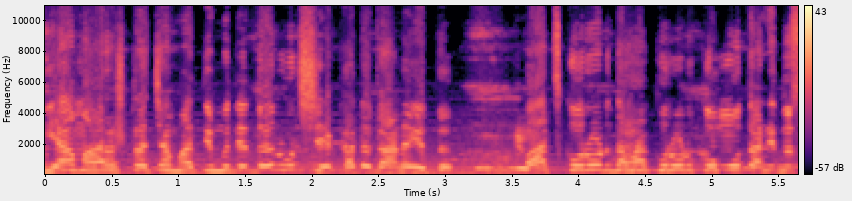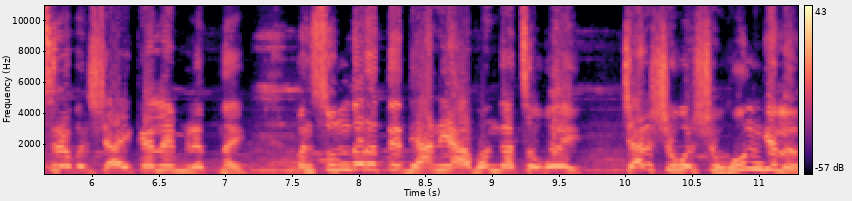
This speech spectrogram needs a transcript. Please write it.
या महाराष्ट्राच्या मातीमध्ये दरवर्षी एखादं गाणं येतं. पाच करोड दहा करोड कमवत आणि दुसऱ्या वर्षी ऐकायलाही मिळत नाही. पण सुंदर ते ध्यान हे अभंगाचं वय चारशे वर्ष होऊन गेलं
